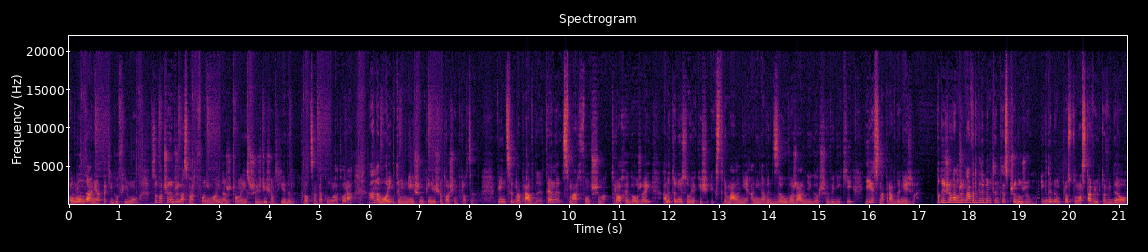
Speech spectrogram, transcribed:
oglądania takiego filmu zobaczyłem, że na smartfonie mojej narzeczonej jest 61% akumulatora, a na moim, tym mniejszym, 58%. Więc naprawdę ten smartfon trzyma trochę gorzej, ale to nie są jakieś ekstremalnie ani nawet zauważalnie gorsze wyniki. Jest naprawdę nieźle. Podejrzewam, że nawet gdybym ten test przedłużył i gdybym po prostu nastawił to wideo,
